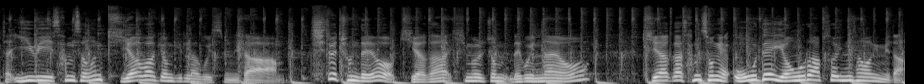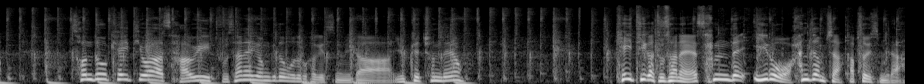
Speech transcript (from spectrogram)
자, 2위 삼성은 기아와 경기를 하고 있습니다. 7회 초인데요. 기아가 힘을 좀 내고 있나요? 기아가 삼성에 5대 0으로 앞서 있는 상황입니다. 선두 KT와 4위 두산의 경기도 보도록 하겠습니다. 6회 초인데요. KT가 두산에 3대 2로 한 점 차 앞서 있습니다.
